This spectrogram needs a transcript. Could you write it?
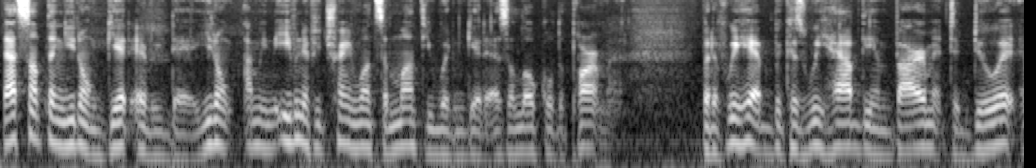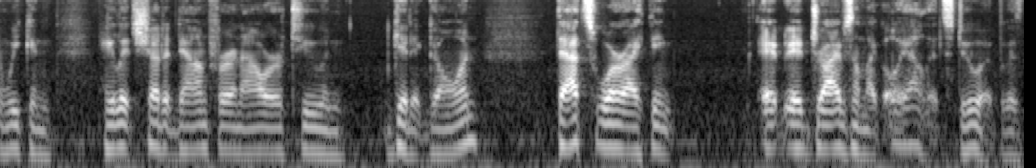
that's something you don't get every day you don't i mean even if you train once a month you wouldn't get it as a local department but if we have because we have the environment to do it and we can hey let's shut it down for an hour or two and get it going that's where i think it, it drives them like oh yeah let's do it. Because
